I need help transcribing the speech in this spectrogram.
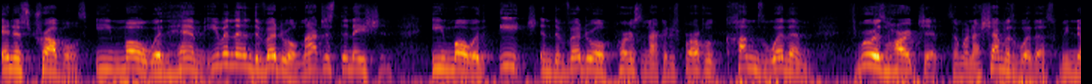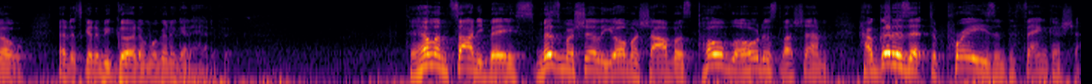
in his troubles. Imo with him, even the individual, not just the nation. Imo with each individual person, HaKadosh Baruch Hu comes with him through his hardships. And when Hashem is with us, we know that it's going to be good and we're going to get ahead of it. Tehillim Tzadi Beis, Mizmar Shel Yom Shabbos, Tov Lahodis Lashem. How good is it to praise and to thank Hashem?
